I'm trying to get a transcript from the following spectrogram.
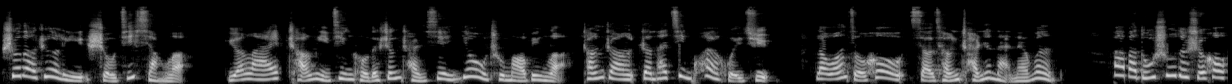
说到这里，手机响了，原来厂里进口的生产线又出毛病了，厂长让他尽快回去。老王走后，小强缠着奶奶问：“爸爸读书的时候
